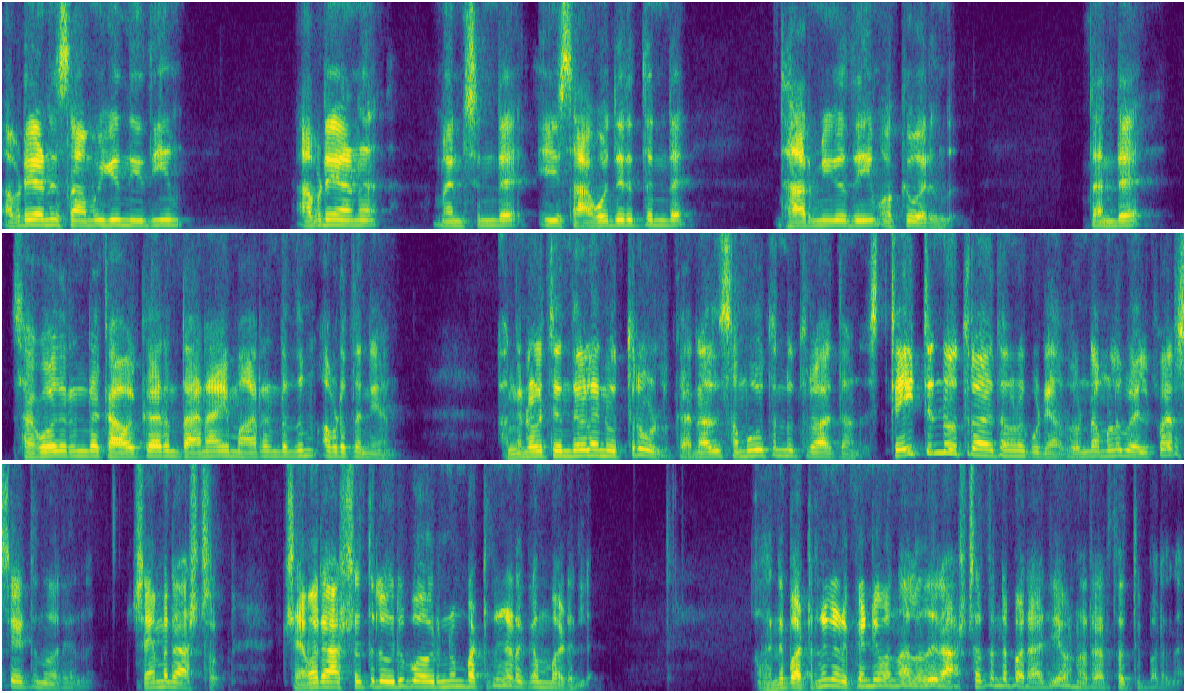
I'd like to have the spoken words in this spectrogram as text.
അവിടെയാണ് സാമൂഹിക നീതിയും അവിടെയാണ് മനുഷ്യന്റെ ഈ സാഹോദര്യത്തിന്റെ ധാർമ്മികതയും ഒക്കെ വരുന്നത്. തന്റെ സഹോദരന്റെ കാവൽക്കാരൻ താനായി മാറേണ്ടതും അവിടെ തന്നെയാണ്. അങ്ങനെയുള്ള ചിന്തകൾ തന്നെ ഉത്തരവുള്ളൂ. കാരണം അത് സമൂഹത്തിന്റെ ഉത്തരവാദിത്തമാണ്. സ്റ്റേറ്റിന്റെ ഉത്തരവാദിത്തമാണ് കൂടിയാണ്. അതുകൊണ്ട് നമ്മൾ വെൽഫെയർ സ്റ്റേറ്റ് എന്ന് പറയുന്നത്. ക്ഷേമരാഷ്ട്രം. ക്ഷേമരാഷ്ട്രത്തിൽ ഒരു പൗരനും പട്ടിണി കിടക്കാൻ പാടില്ല. അങ്ങനെ പട്ടിണി കിടക്കേണ്ടി വന്നാൽ അത് രാഷ്ട്രത്തിന്റെ പരാജയമാണ് ഒരർത്ഥത്തിൽ പറഞ്ഞാൽ.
